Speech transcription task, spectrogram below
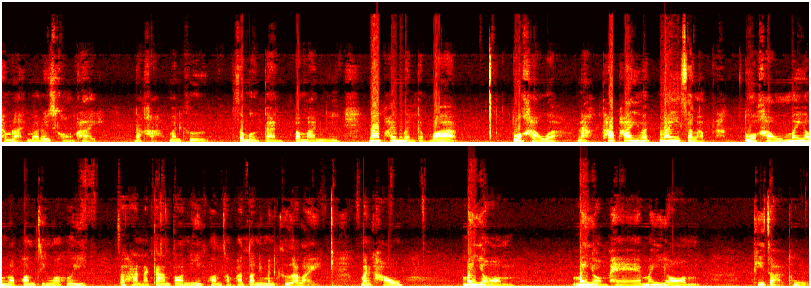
ทำลาย boundaries ของใครนะคะ มันคือเสมอกันประมาณนี้ หน้าไพ่เหมือนกับว่าตัวเขาอะนะถ้าไพ่ไม่สลับนะตัวเขาไม่ยอมรับความจริงว่าเฮ้ย สถานการณ์ตอนนี้ความสัมพันธ์ตอนนี้มันคืออะไร เหมือนเขาไม่ยอม ไม่ยอมแพ้ไม่ยอมที่จะถูก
